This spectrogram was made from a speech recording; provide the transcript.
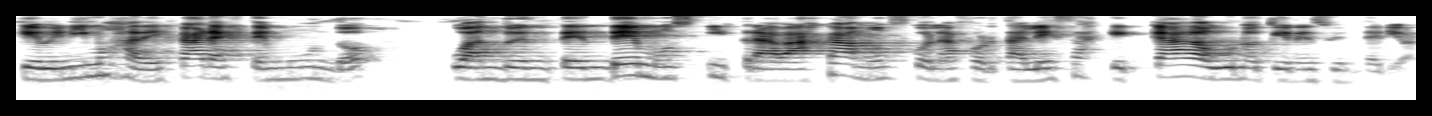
que venimos a dejar a este mundo cuando entendemos y trabajamos con las fortalezas que cada uno tiene en su interior.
